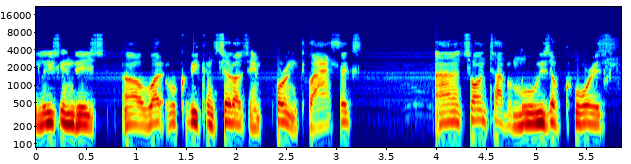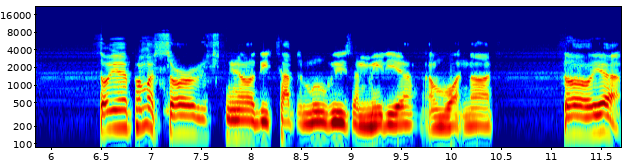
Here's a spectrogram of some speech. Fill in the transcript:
releasing these uh, what could be considered as important classics. And its own type of movies of course. So yeah pretty much serves you know these types of movies and media and whatnot. So yeah.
